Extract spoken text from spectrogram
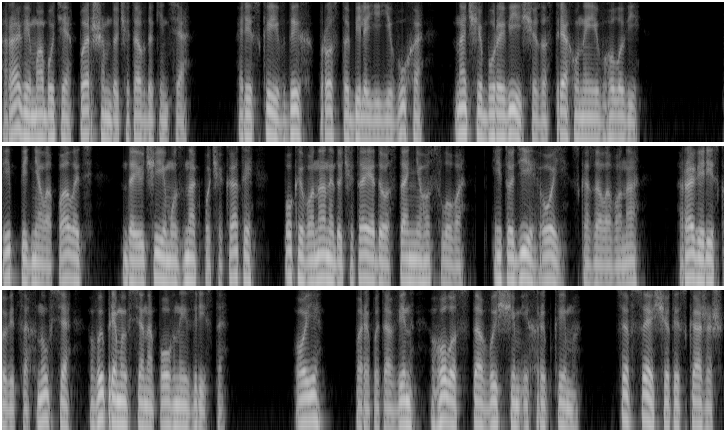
Раві, мабуть, першим дочитав до кінця. Різкий вдих просто біля її вуха, наче буревій, що застряг у неї в голові. Піп підняла палець, даючи йому знак почекати, поки вона не дочитає до останнього слова. І тоді, ой, сказала вона, Раві різко відсахнувся, випрямився на повний зріст. Ой, перепитав він, голос став вищим і хрипким. Це все, що ти скажеш.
